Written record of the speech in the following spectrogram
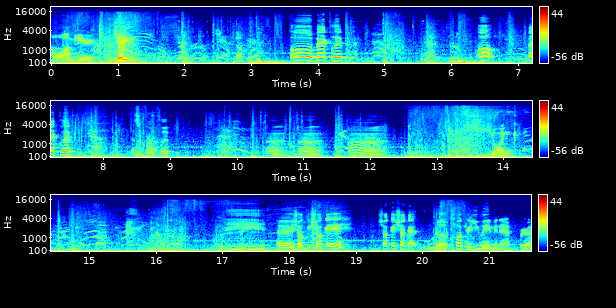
Oh, I'm here. Yeet! Get up here. Oh, backflip. Oh, backflip. That's a front flip. Uh, uh. Yoink. Uh, shocky, shocky. Shocky, shocky. Who the fuck are you aiming at, bruh?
